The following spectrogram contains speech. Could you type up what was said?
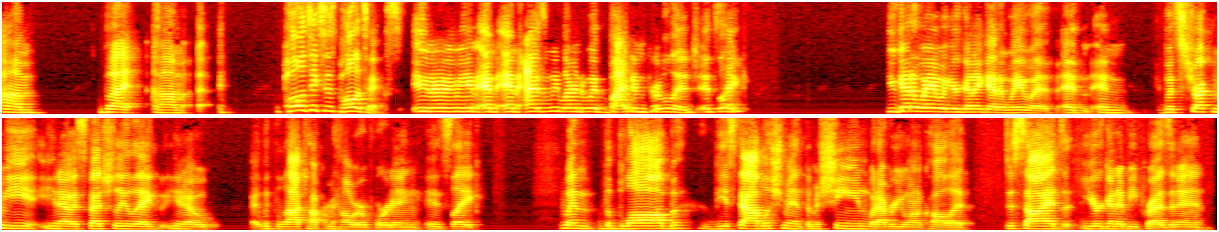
Um, but um, politics is politics. You know what I mean? And and as we learned with Biden privilege, it's like you get away what you're to get away with and and what struck me, you know, especially like, you know, with the laptop from hell reporting is like when the blob, the establishment, the machine, whatever you want to call it, decides you're going to be president,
